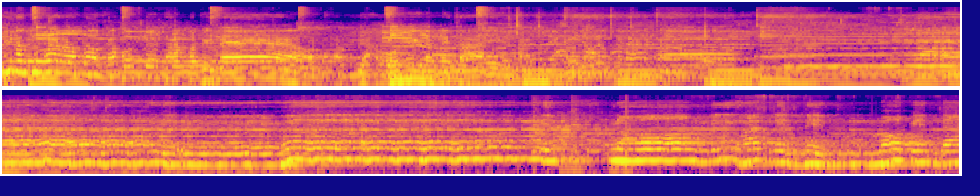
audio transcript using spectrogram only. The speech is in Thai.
พี่น้องทุกท่านรอบรอๆครับผมเดินทางมาถึงแล้วครับอย่ากโอนให้กำใจน้องนี่ฮัดเล่นเล่นมอเป็นดา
